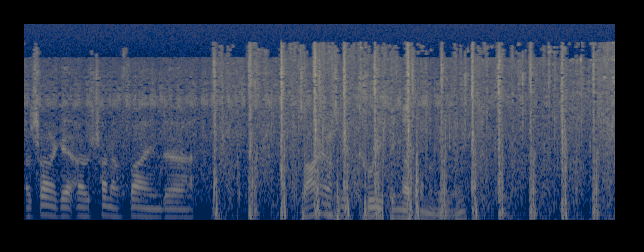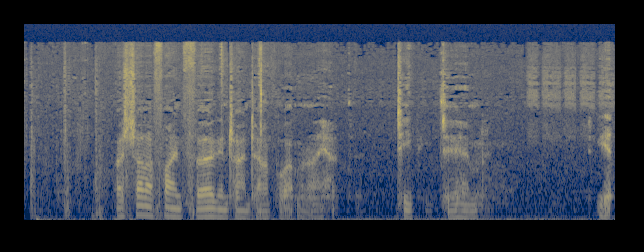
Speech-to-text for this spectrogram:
I was trying to get. I was trying to find. Uh, Tires creeping up on me. I was trying to find Ferg and try and teleport him, and I had to TP to him to get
